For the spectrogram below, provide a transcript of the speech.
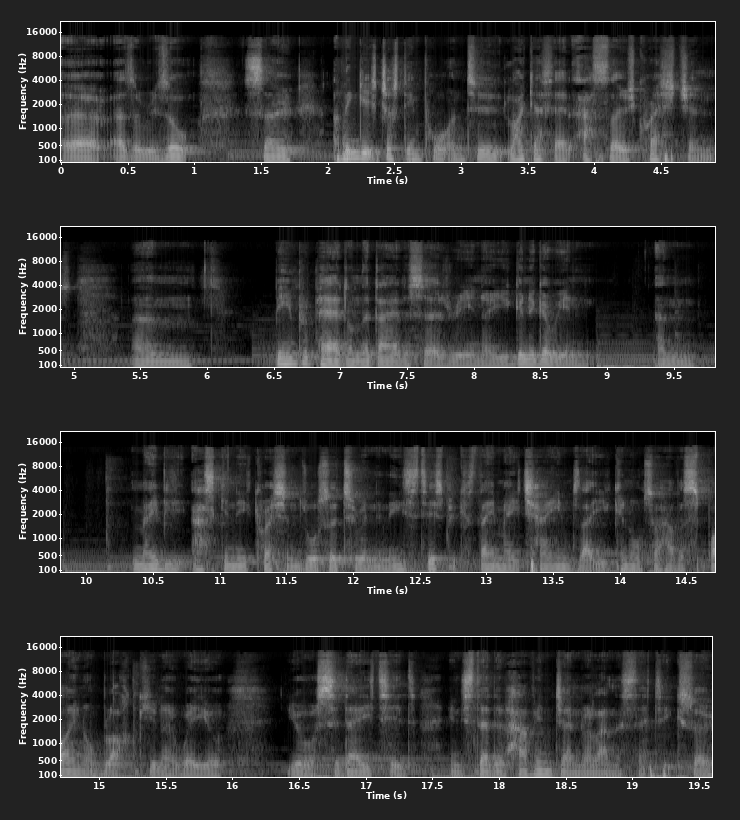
uh, as a result. So I think it's just important to, like I said, ask those questions. Um, being prepared on the day of the surgery, you know, you're going to go in and maybe asking these questions also to an anaesthetist because they may change that. You can also have a spinal block, you know, where you're you're sedated instead of having general anesthetic. So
